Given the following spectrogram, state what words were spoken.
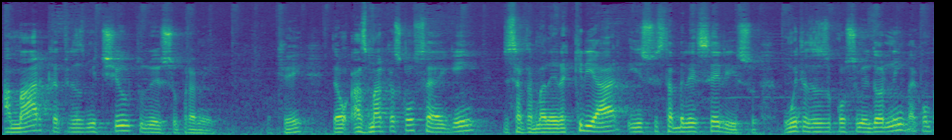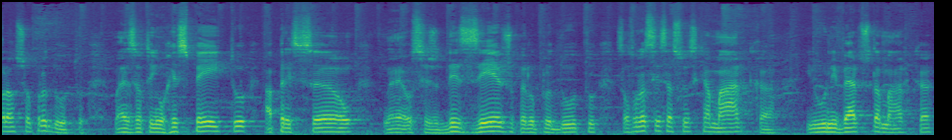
A marca transmitiu tudo isso para mim. Ok? Então, as marcas conseguem de certa maneira, criar isso, estabelecer isso. Muitas vezes o consumidor nem vai comprar o seu produto, mas eu tenho respeito, apreensão, né, ou seja, desejo pelo produto. São todas as sensações que a marca e o universo da marca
